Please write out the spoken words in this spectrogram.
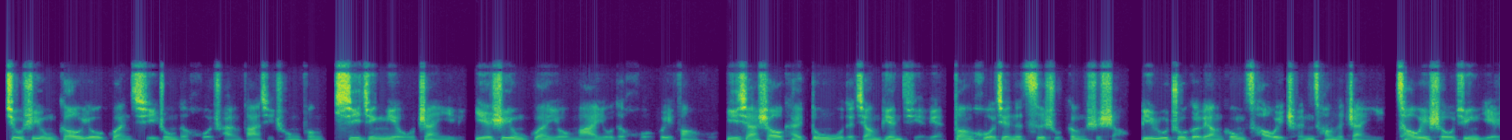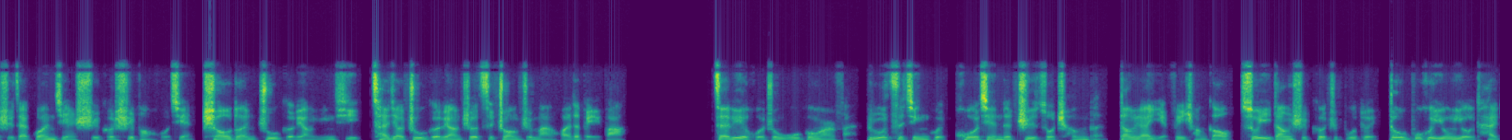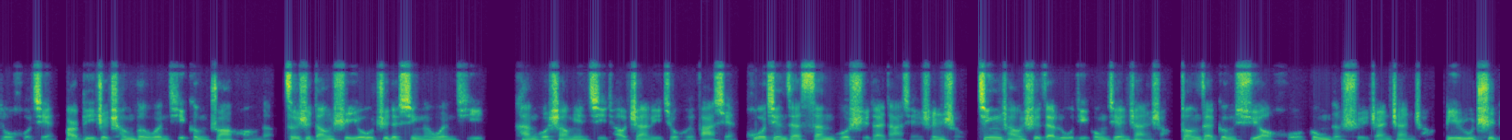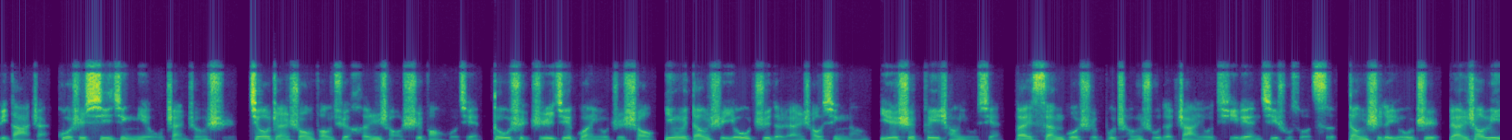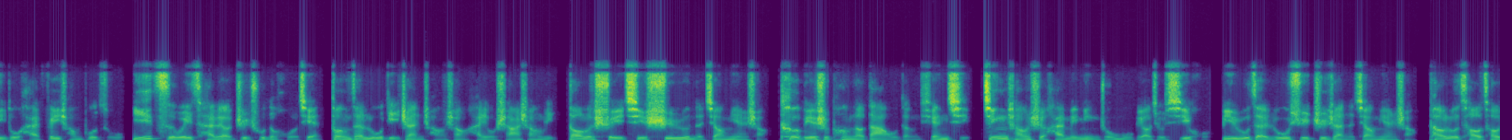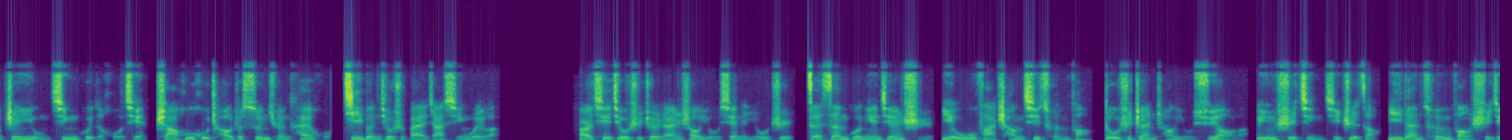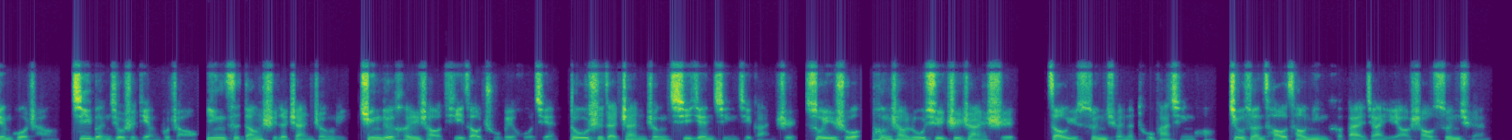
就是用高油灌其中的火船发起冲锋。西晋灭吴战役里，也是用灌有麻油的火柜放火，一下烧开东吴的江边铁链。放火箭的次数更是少，比如诸葛亮攻曹魏陈仓的战役，曹魏守军也是在关键时刻释放火箭，烧断诸葛亮云梯，才叫诸葛亮这次壮志满怀的北伐。在烈火中无功而返，如此金贵火箭的制作成本当然也非常高，所以当时各支部队都不会拥有太多火箭。而比这成本问题更抓狂的，则是当时油脂的性能问题。看过上面几条战例，就会发现火箭在三国时代大显身手，经常是在陆地攻坚战上，放在更需要火攻的水战战场，比如赤壁大战或是西晋灭吴战争时，交战双方却很少释放火箭，都是直接灌油脂烧，因为当时油脂的燃烧性能也是非常有限，拜三国时不成熟的榨油提炼技术所赐，当时的油脂燃烧力度还非常不足，以此为材料制出的火箭放在陆地战场上还有杀。杀伤力到了水汽湿润的江面上，特别是碰到大雾等天气，经常是还没命中目标就熄火。比如在濡须之战的江面上，倘若曹操真用金贵的火箭，傻乎乎朝着孙权开火，基本就是败家行为了。而且就是这燃烧有限的油脂，在三国年间时也无法长期存放，都是战场有需要了，临时紧急制造。一旦存放时间过长，基本就是点不着。因此，当时的战争里，军队很少提早储备火箭，都是在战争期间紧急赶制。所以说，碰上濡须之战时，遭遇孙权的突发情况，就算曹操宁可败家，也要烧孙权。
